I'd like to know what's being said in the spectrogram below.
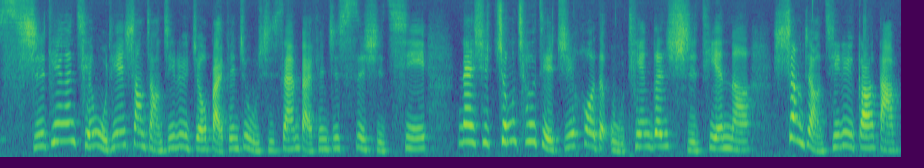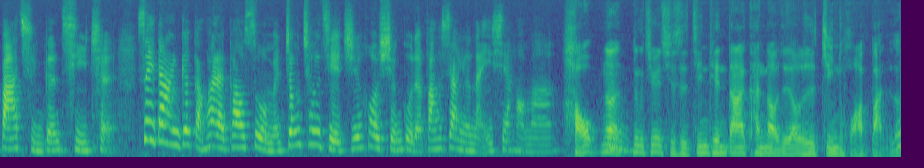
十天跟前五天上涨几率只有百分之五十三、百分之四十七，那是中秋节之后的五天跟十天呢，上涨几率高达八成跟七成。所以大人哥赶快来告诉我们，中秋节之后选股的方向有哪一些好吗？好，那那个因为其实今天大家看到这都是精华版了，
